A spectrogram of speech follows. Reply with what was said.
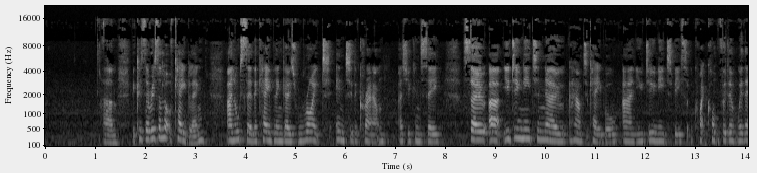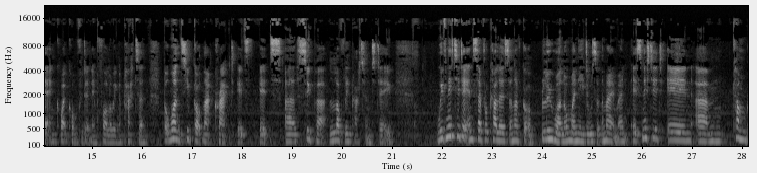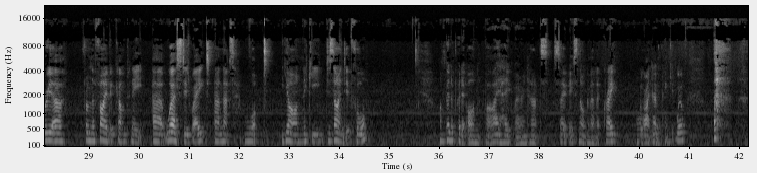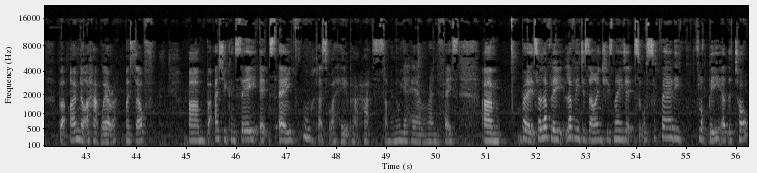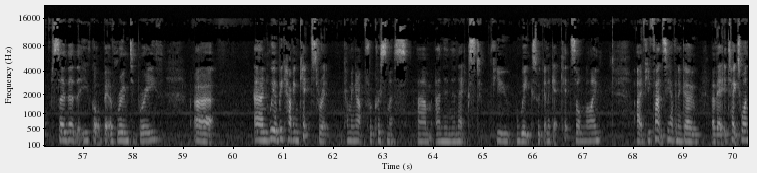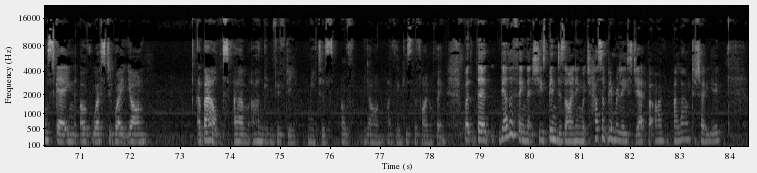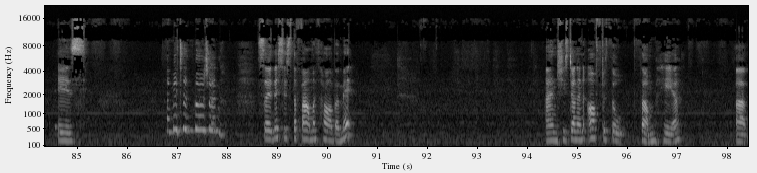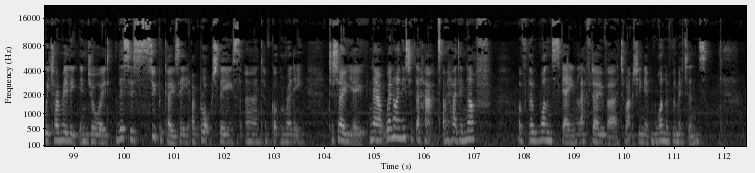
um, because there is a lot of cabling and also the cabling goes right into the crown as you can see. So uh, you do need to know how to cable and you do need to be sort of quite confident with it and quite confident in following a pattern. But once you've got that cracked, it's, it's a super lovely pattern to do. We've knitted it in several colours and I've got a blue one on my needles at the moment. It's knitted in um, Cumbria from the Fibre Company uh, worsted weight and that's what yarn Nikki designed it for. I'm going to put it on but I hate wearing hats so it's not going to look great. Well I don't think it will. but I'm not a hat wearer myself. Um, but as you can see it's a, ooh, that's what I hate about hats, I mean all your hair around your face. Um, but it's a lovely, lovely design. She's made it sort of fairly floppy at the top so that, that you've got a bit of room to breathe. Uh, and we'll be having kits for it coming up for Christmas. Um, and in the next few weeks, we're going to get kits online. Uh, if you fancy having a go of it, it takes one skein of worsted weight yarn about um, 150 meters of yarn I think is the final thing. But the the other thing that she's been designing which hasn't been released yet but I'm allowed to show you is a mitten version. So this is the Falmouth Harbour mitt and she's done an afterthought thumb here uh, which I really enjoyed. This is super cozy. I blocked these and have got them ready to show you. Now, when I knitted the hat, I had enough of the one skein left over to actually knit one of the mittens.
